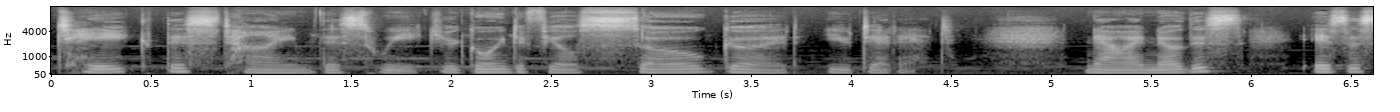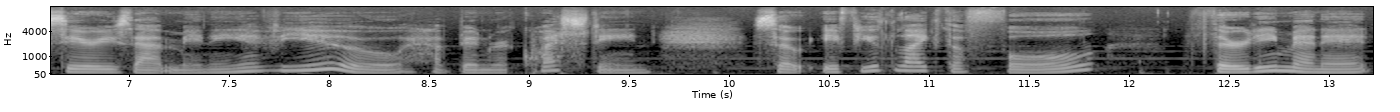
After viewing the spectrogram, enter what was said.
Take this time this week. You're going to feel so good you did it. Now, I know this is a series that many of you have been requesting. So, if you'd like the full 30 minute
